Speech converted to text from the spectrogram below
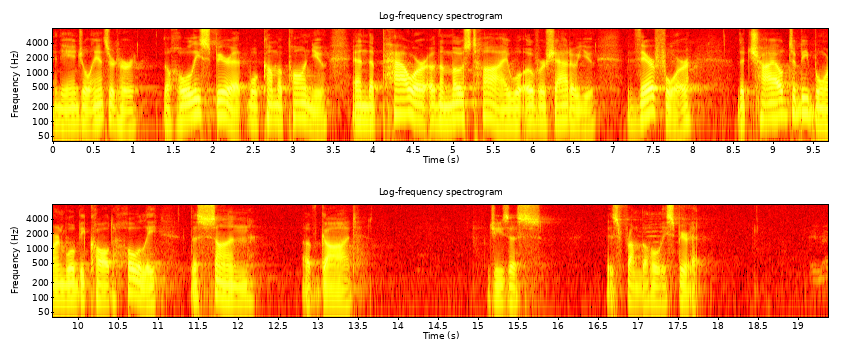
And the angel answered her, The Holy Spirit will come upon you, and the power of the Most High will overshadow you. Therefore, the child to be born will be called Holy, the Son of God. Jesus is from the Holy Spirit. Amen.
